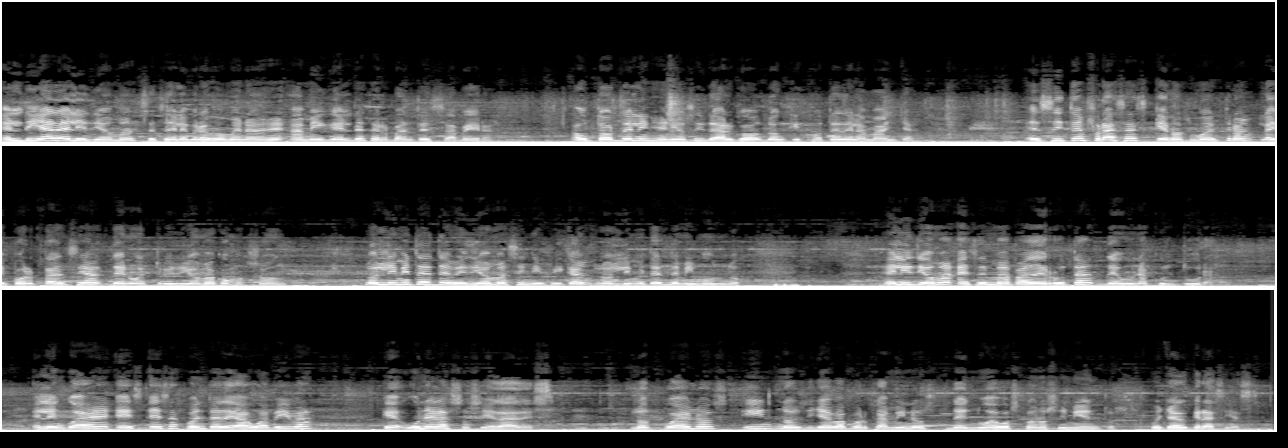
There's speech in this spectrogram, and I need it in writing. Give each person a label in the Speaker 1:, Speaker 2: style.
Speaker 1: El Día del Idioma se celebra en homenaje a Miguel de Cervantes Saavedra, autor del ingenioso hidalgo Don Quijote de la Mancha. Existen frases que nos muestran la importancia de nuestro idioma como son. Los límites de mi idioma significan los límites de mi mundo. El idioma es el mapa de ruta de una cultura. El lenguaje es esa fuente de agua viva que une las sociedades, los pueblos y nos lleva por caminos de nuevos conocimientos. Muchas gracias.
